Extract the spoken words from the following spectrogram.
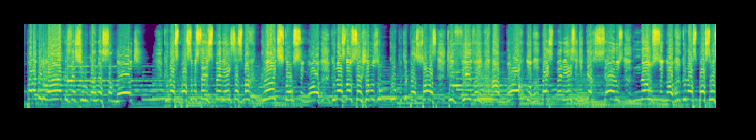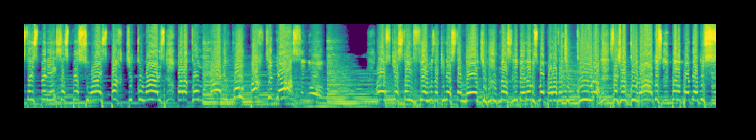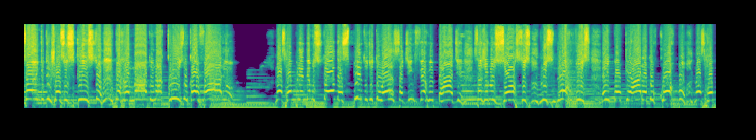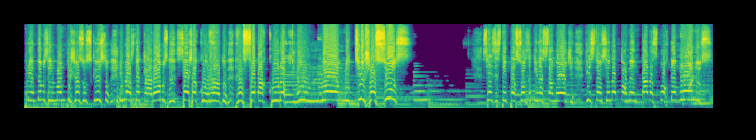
Opera milagres neste lugar nessa noite. Que nós possamos ter experiências marcantes com o Senhor. Que nós não sejamos um grupo de pessoas que vivem a bordo da experiência de terceiros. Não, Senhor. Que nós possamos ter experiências pessoais, particulares, para contar e compartilhar, Senhor aos que estão enfermos aqui nesta noite, nós liberamos uma palavra de cura, sejam curados pelo poder do sangue de Jesus Cristo derramado na cruz do Calvário. Nós repreendemos todo espírito de doença, de enfermidade, seja nos ossos, nos nervos, em qualquer área do corpo. Nós repreendemos em nome de Jesus Cristo e nós declaramos: seja curado, receba a cura em nome de Jesus. Se existem pessoas aqui nesta noite que estão sendo atormentadas por demônios,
